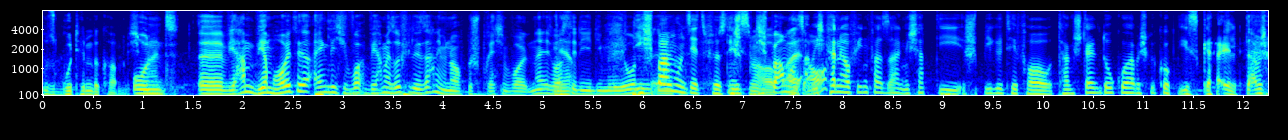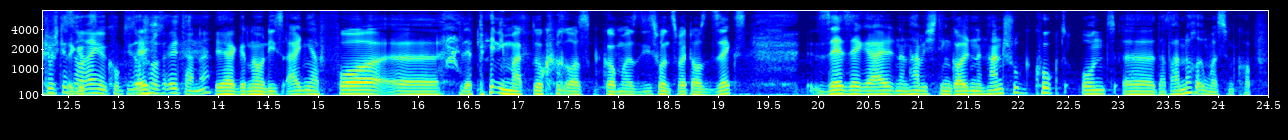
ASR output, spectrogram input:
so gut hinbekommen. Ich Und äh, wir, haben, wir haben heute eigentlich, wir haben ja so viele Sachen, die wir noch besprechen wollten. Ne? Du hast Ja. ja die, die Millionen. die sparen äh, wir uns jetzt fürs die- nächste Mal die auf. sparen wir uns aber ich auf? kann ja auf jeden Fall sagen, ich habe die Spiegel TV Tankstellen-Doku habe ich geguckt, die ist geil. Da habe ich, glaube ich, gestern reingeguckt. Die ist auch Echt? schon was älter, ne? Ja, genau, die ist ein Jahr vor äh, der Pennymark-Doku rausgekommen, also die ist von 2006. Sehr, sehr geil. Und dann habe ich den goldenen Handschuh geguckt und äh, da war noch irgendwas im Kopf.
